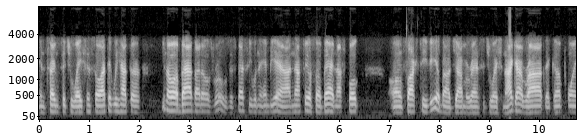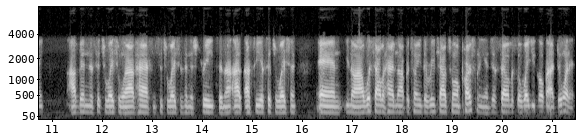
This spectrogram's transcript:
in certain situations. So I think we have to, you know, abide by those rules, especially with the NBA. And I feel so bad. And I spoke on Fox TV about John Morant's situation. I got robbed at gunpoint. I've been in a situation where I've had some situations in the streets, and I, I, I see a situation, and you know, I wish I would have had an opportunity to reach out to him personally and just tell him it's the way you go by doing it.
